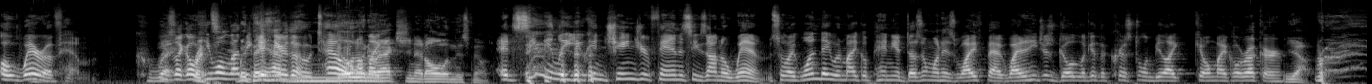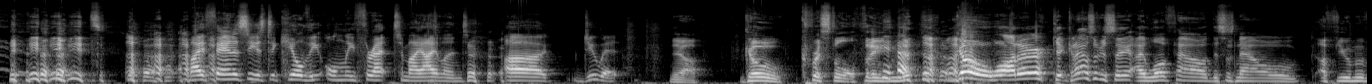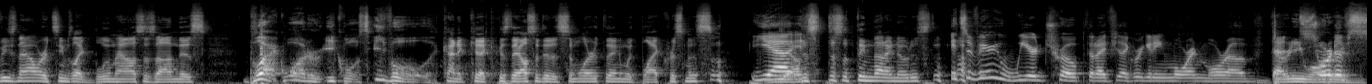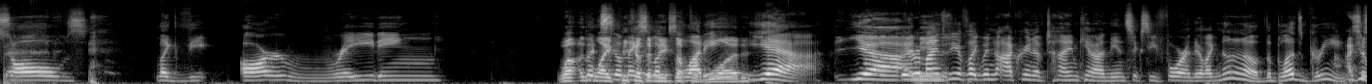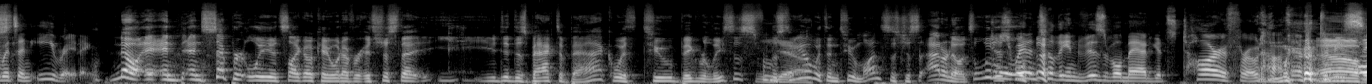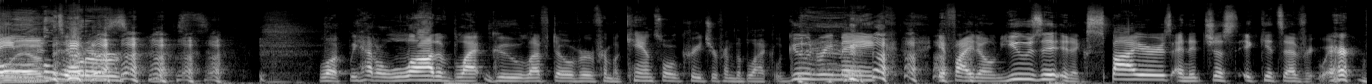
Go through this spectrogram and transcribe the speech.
aware of him. Correct. He's like, oh, he won't let But me get near the hotel, No and I'm like, interaction at all in this film. And seemingly, you can change your fantasies on a whim. So, like one day when Michael Pena doesn't want his wife back, why didn't he just go look at the crystal and be like, "Kill Michael Rooker"? Yeah. My fantasy is to kill the only threat to my island. Uh, do it. yeah. go crystal thing. Go water. Can, can I also just say I love how this is now a few movies now where it seems like Blumhouse is on this black water equals evil kind of kick because they also did a similar thing with Black Christmas. Yeah, it's, just just a thing that I noticed. it's a very weird trope that I feel like we're getting more and more of. That Dirty sort of solves like the R rating, Well, but like still because makes it, it look makes up bloody. for blood. Yeah, Yeah, it I reminds mean, me of like when Ocarina of Time came out in the N64, and they're like, no, no, no, the blood's green, so just- it's an E rating. No, and and separately, it's like okay, whatever. It's just that y- you did this back to back with two big releases from the Yeah. studio within two months. It's just I don't know. It's a little. Just wait until the Invisible Man gets tar thrown on him to be Oh, saved. boy, the water. Look, we had a lot of black goo left over from a canceled creature from the Black Lagoon remake. if I don't use it, it expires and it just it gets everywhere.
